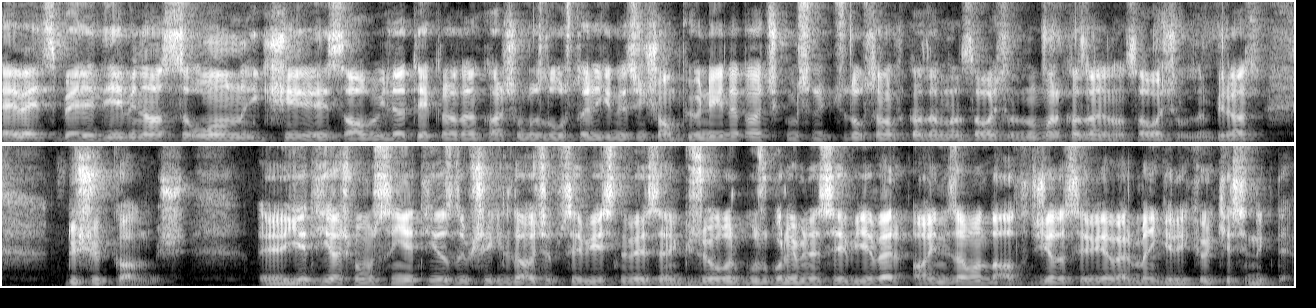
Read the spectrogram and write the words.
Evet belediye binası 12 hesabıyla tekrardan karşımızda Usta Ligi'ndesin. Şampiyon Ligi'ne kadar çıkmışsın. 396 kazanılan savaş yıldızın var. Kazanan savaş yıldızın biraz düşük kalmış. E, yetiyi açmamışsın. Yetiyi hızlı bir şekilde açıp seviyesini verirsen güzel olur. Buz golemine seviye ver. Aynı zamanda atıcıya da seviye vermen gerekiyor kesinlikle.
